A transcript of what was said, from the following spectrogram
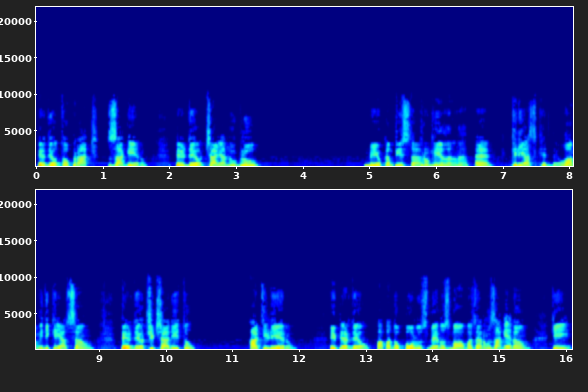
Perdeu Toprak, zagueiro. Perdeu Chayanoglu, meio campista. Pro Milan, né? É, cria, homem de criação. Perdeu Chicharito, artilheiro. E perdeu Papadopoulos, menos mal, mas era um zagueirão que,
